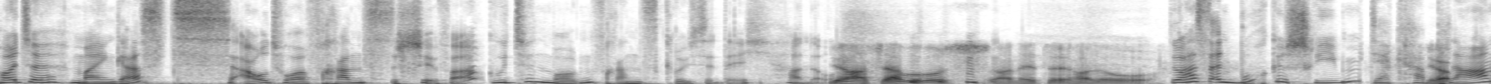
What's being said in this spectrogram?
Heute mein Gast, Autor Franz Schiffer. Guten Morgen, Franz, grüße dich. Hallo. Ja, servus, Annette, hallo. Du hast ein Buch geschrieben, Der Kaplan,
